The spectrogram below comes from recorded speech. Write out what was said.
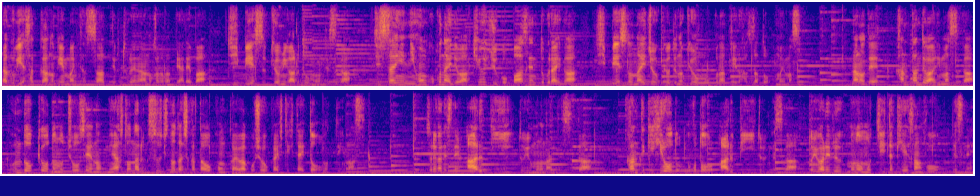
ラグビーやサッカーの現場に携わっているトレーナーの方であれば GPS 興味があると思うんですが実際に日本国内では95%ぐらいが GPS のない状況での業務を行っているはずだと思います。なので簡単ではありますが運動強度の調整の目安となる数値の出し方を今回はご紹介していきたいと思っています。それがですね RPE というものなんですが俯瞰的疲労度のことを RPE というんですがと言われるものを用いた計算法ですね。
